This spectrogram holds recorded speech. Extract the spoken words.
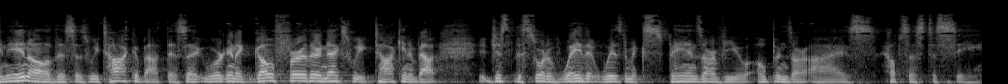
And in all of this, as we talk about this, uh, we're going to go further next week talking about just the sort of way that wisdom expands our view, opens our eyes, helps us to see,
